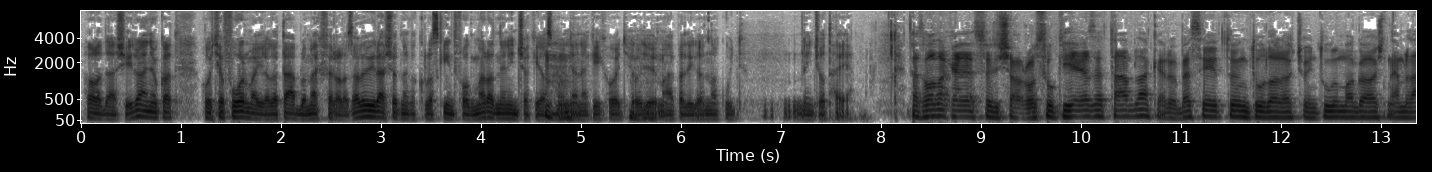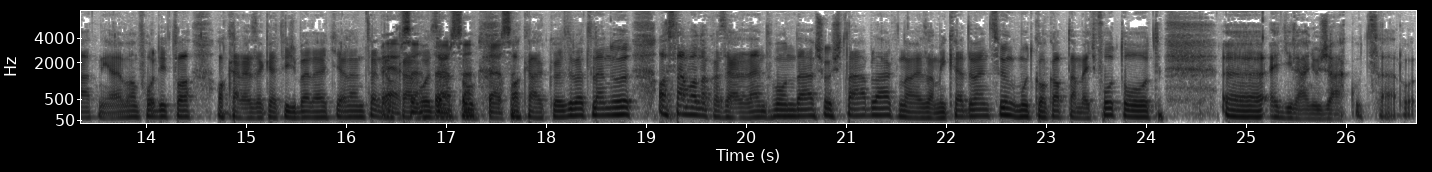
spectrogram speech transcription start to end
haladási irányokat, hogyha formailag a tábla megfelel az előírásoknak, akkor az kint fog maradni, nincs, aki azt mondja nekik, hogy, hogy már pedig annak úgy nincs ott helye. Tehát vannak először is a rosszul kihelyezett táblák, erről beszéltünk, túl alacsony, túl magas, nem látni, el van fordítva, akár ezeket is be lehet jelenteni, persze, akár hozzászok, akár közvetlenül. Aztán vannak az ellentmondásos táblák, na ez a mi kedvencünk, múltkor kaptam egy fotót egy irányú zsákutcáról.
